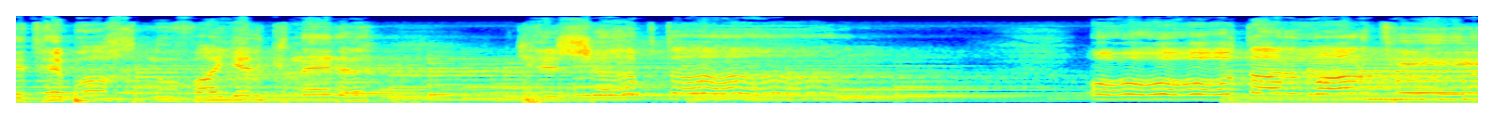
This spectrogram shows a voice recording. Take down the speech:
Եթե բախտն ու վայելքները քեզ շփտան օտար մարդիկ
